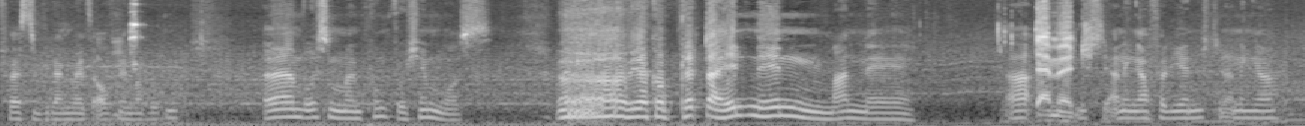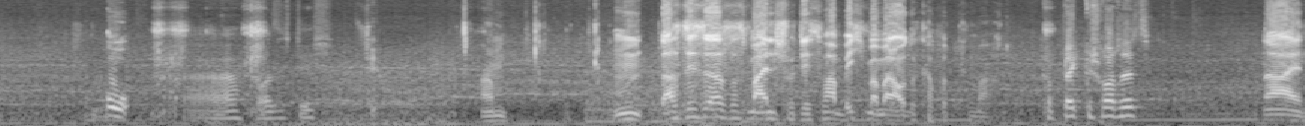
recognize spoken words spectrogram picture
Ich weiß nicht, wie lange wir jetzt aufnehmen, mal gucken. Ähm, wo ist denn mein Punkt, wo ich hin muss? Ah, wieder komplett da hinten hin. Mann, ey. Ah, Damage. Nicht den Anhänger verlieren, nicht den Anhänger. Oh. Ah, vorsichtig. Ähm, mh, das ist das, was meine Schuld ist. habe ich mal mein Auto kaputt gemacht. Komplett geschrottet. Nein,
